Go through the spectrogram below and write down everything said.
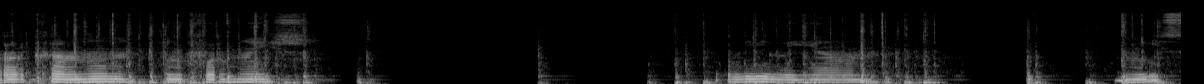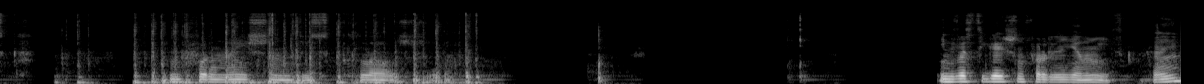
Arcanum information. Lilian Misk information disclosure. Investigation for Lilian Misk, okay?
